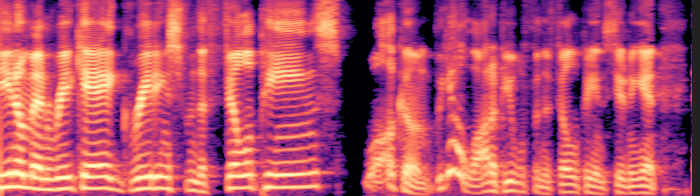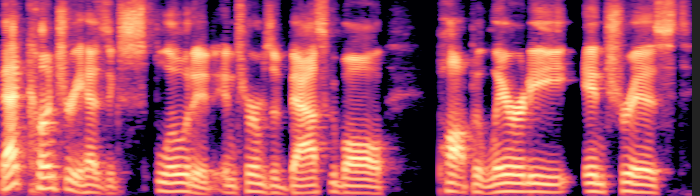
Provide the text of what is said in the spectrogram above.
Dino Manrique, greetings from the Philippines. Welcome. We got a lot of people from the Philippines tuning in. That country has exploded in terms of basketball popularity, interest.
